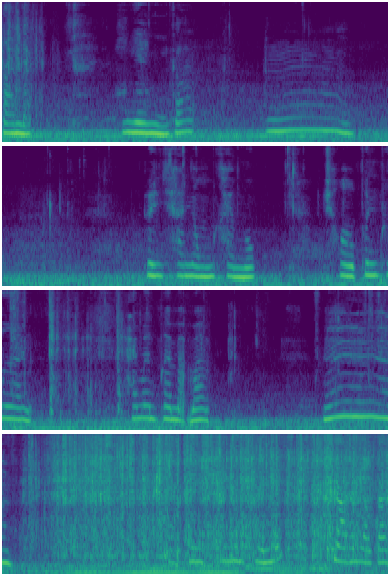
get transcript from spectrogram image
ตอนแบบเย็นก็อืมเป็นชานมไข่มุก โชว์เพื่อนๆ ให้เพื่อนๆแบบว่า อืมอยากกินชานมไข่มุกอยากให้เรากัน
